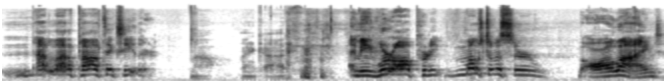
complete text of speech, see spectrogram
not a lot of politics either. Oh, thank God. I mean, we're all pretty. Most of us are all aligned.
